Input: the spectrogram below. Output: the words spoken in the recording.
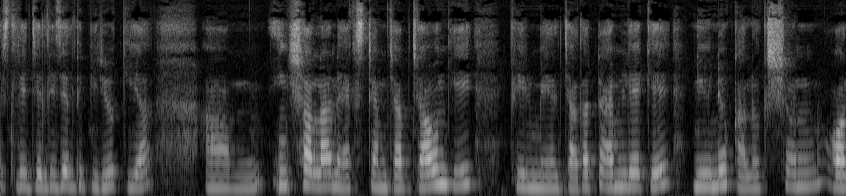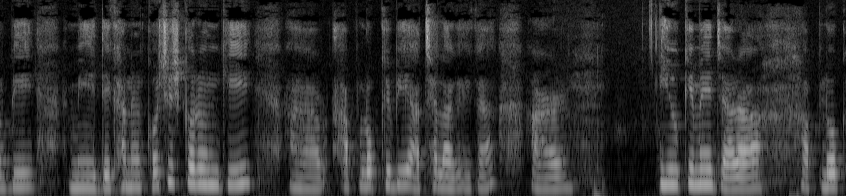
इसलिए जल्दी जल्दी वीडियो किया इन नेक्स्ट टाइम जब जाऊंगी फिर मैं ज़्यादा टाइम लेके न्यू न्यू कलेक्शन और भी मैं दिखाने की कोशिश करूँगी आप लोग को भी अच्छा लगेगा और यूके में ज़रा आप लोग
